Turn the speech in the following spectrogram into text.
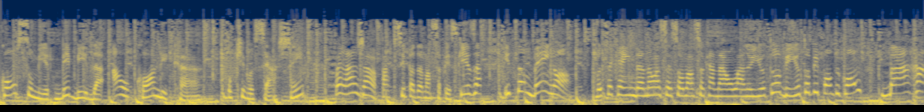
consumir bebida alcoólica? O que você acha, hein? Vai lá já, participa da nossa pesquisa e também, ó, você que ainda não acessou nosso canal lá no YouTube, youtube.com barra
